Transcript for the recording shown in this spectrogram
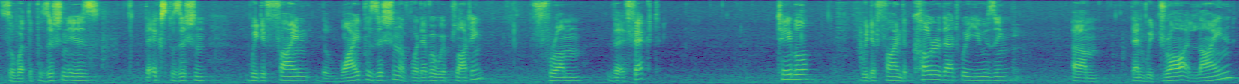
so what the position is, the x position, we define the y position of whatever we're plotting from the effect table. We define the color that we're using. Um, then we draw a line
